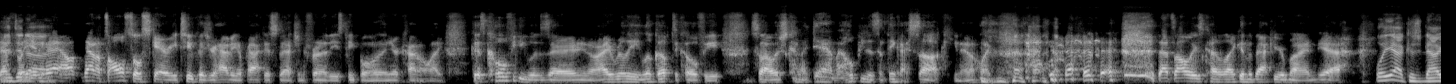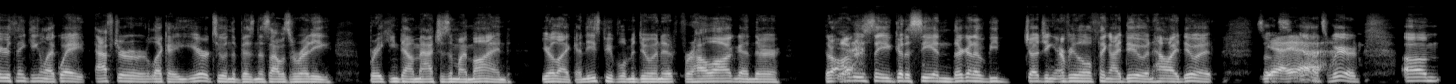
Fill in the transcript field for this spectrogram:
And did, definitely. And, uh, that, that's also scary too because you're having a practice match in front of these people, and then you're kind of like, because Kofi was there. You know, I really look up to Kofi, so I was just kind of like, damn, I hope he doesn't think I suck. You know, like that's always kind of like in the back of your mind. Yeah, Well, yeah, because now you're thinking like, wait, after like a year or two in the business, I was already breaking down matches in my mind. You're like, and these people have been doing it for how long? And they're they're Yeah. obviously gonna see and they're gonna be judging every little thing I do and how I do it. So Yeah, it's, yeah. it's weird. Um,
